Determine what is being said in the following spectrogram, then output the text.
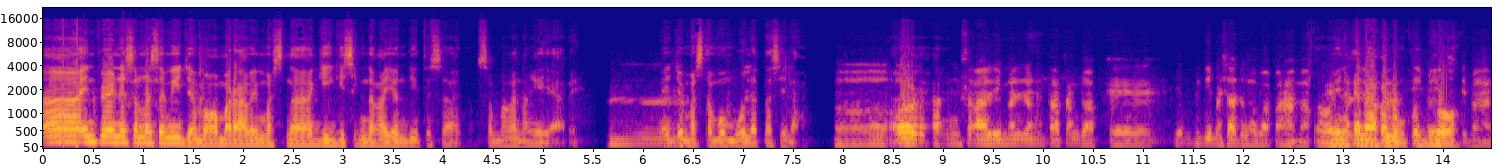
Ah, in fairness naman sa media, mukhang maraming mas nagigising na ngayon dito sa ano, sa mga nangyayari. Hmm. Medyo mas namumulat na sila. Oo. or Ah. kung sakali man lang tatanggap, eh, yung hindi masyadong mapapahamak. Oo, yun ang kinakalungkot image, ko. Diba?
